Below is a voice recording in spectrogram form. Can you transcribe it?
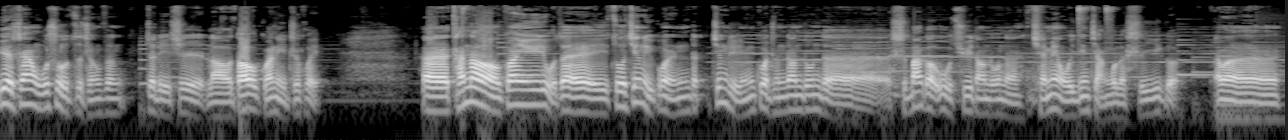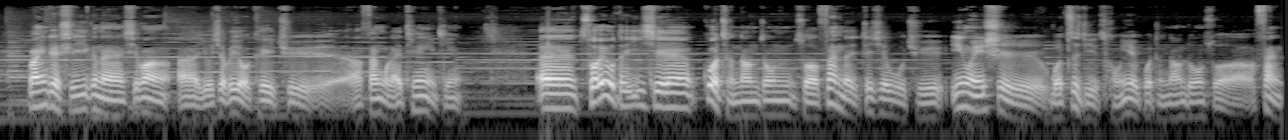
岳山无数自成峰，这里是老刀管理智慧。呃，谈到关于我在做经理过人的经理人过程当中的十八个误区当中呢，前面我已经讲过了十一个。那么关于这十一个呢，希望呃有些微友可以去呃翻过来听一听。呃，所有的一些过程当中所犯的这些误区，因为是我自己从业过程当中所犯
